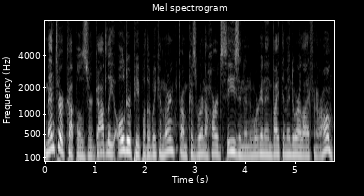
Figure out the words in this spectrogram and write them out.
mentor couples or godly older people that we can learn from because we're in a hard season and we're going to invite them into our life and our home.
